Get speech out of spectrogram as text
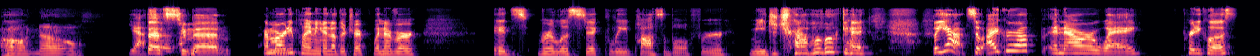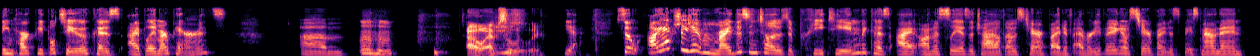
Oh, no. Yeah. that's so too bad. I'm already planning another trip whenever it's realistically possible for me to travel again. But yeah, so I grew up an hour away, pretty close. Theme park people too, because I blame our parents. Um, mm-hmm. Oh, absolutely. Yeah. So I actually didn't ride this until I was a preteen because I honestly, as a child, I was terrified of everything. I was terrified of Space Mountain.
